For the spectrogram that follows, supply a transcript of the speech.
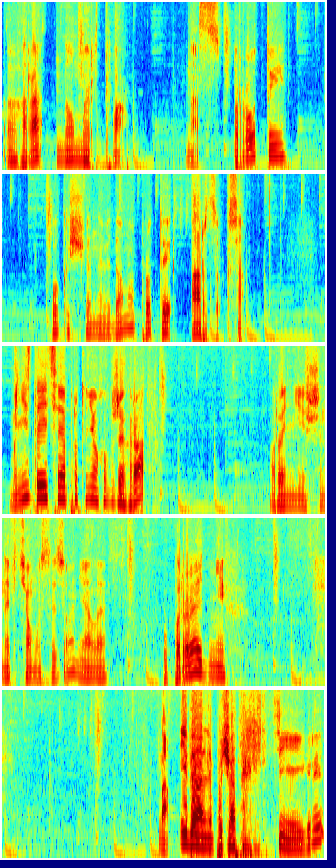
Гра номер 2. У нас проти. Поки що невідомо, проти Арзокса. Мені здається, я проти нього вже грав. Раніше, не в цьому сезоні, але в попередніх. На, ідеальний початок цієї гри.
